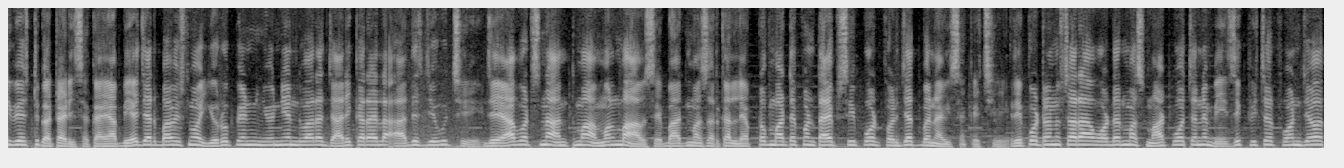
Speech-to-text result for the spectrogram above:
ઈ વેસ્ટ ઘટાડી શકાય. આ બે હજાર બાવીસમાં યુરોપિયન યુનિયન દ્વારા જારી કરાયેલા આદેશ જેવું છે, જે આ વર્ષના અંતમાં અમલમાં આવશે. બાદમાં સરકાર લેપટોપ માટે પણ ટાઈપ સી પોર્ટ ફરજિયાત બનાવી શકે છે. રિપોર્ટ અનુસાર આ ઓર્ડરમાં સ્માર્ટ વોચ અને બેઝિક ફીચર ફોન જેવા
